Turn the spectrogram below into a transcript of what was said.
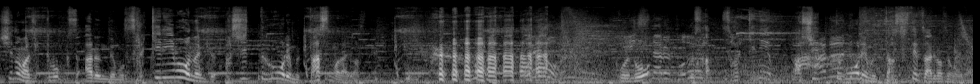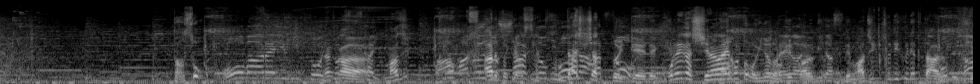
死のマジックボックスあるんでもう先にもうなんかアシッドゴーレム出すまでありますね。これどう先にアシッドゴーレム出す説ありますねこれね出そう。オーバーレイユニットをなんかマジックあるときは先に出しちゃっといてでこれが知らないことを祈るのが結構あるんですよね。でマジックディフレクターあるんですよ。あ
